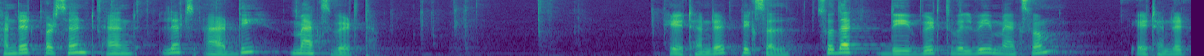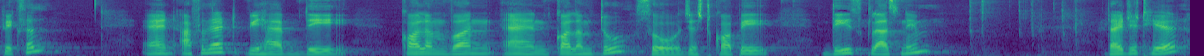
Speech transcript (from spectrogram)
100% and let's add the max width 800 pixel. So that the width will be maximum 800 pixel. And after that we have the column 1 and column 2 so just copy these class name write it here.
